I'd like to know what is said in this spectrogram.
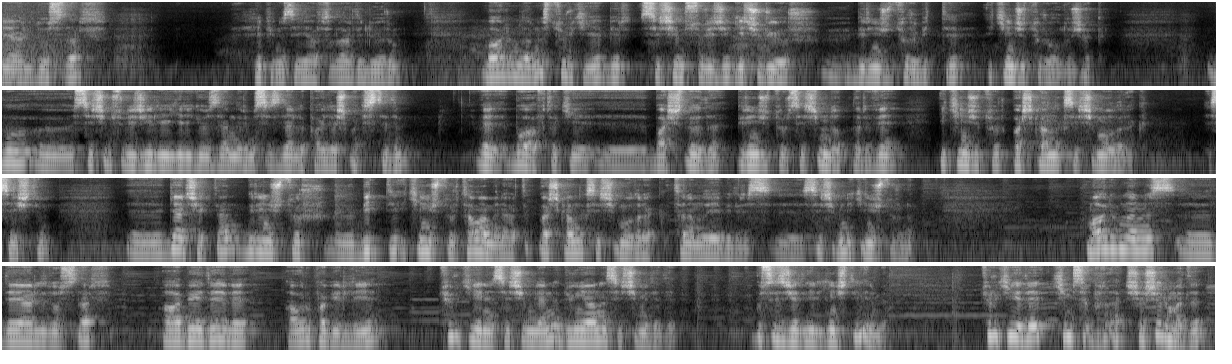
Değerli dostlar, hepinize iyi haftalar diliyorum. Malumlarınız Türkiye bir seçim süreci geçiriyor. Birinci turu bitti, ikinci turu olacak. Bu e, seçim süreciyle ilgili gözlemlerimi sizlerle paylaşmak istedim. Ve bu haftaki e, başlığı da birinci tur seçim notları ve ikinci tur başkanlık seçimi olarak seçtim. Ee, gerçekten birinci tur e, bitti. ikinci tur tamamen artık başkanlık seçimi olarak tanımlayabiliriz e, seçimin ikinci turunu. Malumlarınız e, değerli dostlar, ABD ve Avrupa Birliği Türkiye'nin seçimlerini dünyanın seçimi dedi. Bu sizce de ilginç değil mi? Türkiye'de kimse buna şaşırmadı.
